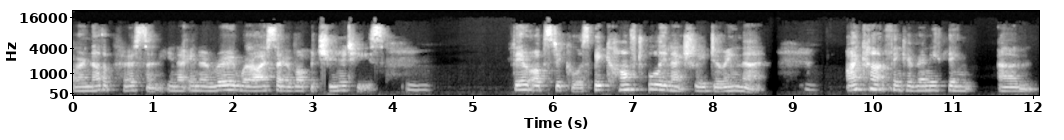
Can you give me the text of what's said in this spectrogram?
or another person, you know, in a room where I say of opportunities, mm their obstacles, be comfortable in actually doing that. Mm. I can't think of anything um,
